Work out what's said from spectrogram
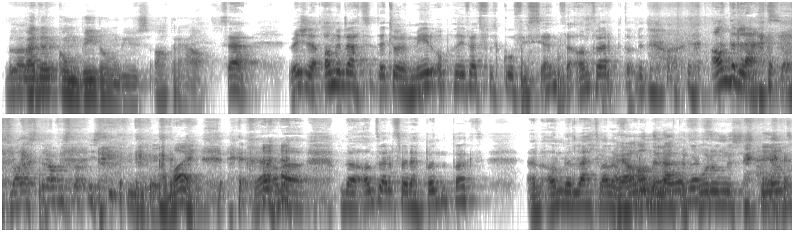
belangrijk. een combedelbius achterhaald. Zeg, weet je dat Anderlecht dit jaar meer opgeleverd heeft voor het coëfficiënt dan Antwerpen tot nu toe? Anderlecht. Dat is wel een straffe statistiek, vind ik. Amai. ja, omdat, omdat Antwerpen 20 punten pakt en Anderlecht wel een Ja, Anderlecht de voorrondes gespeeld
